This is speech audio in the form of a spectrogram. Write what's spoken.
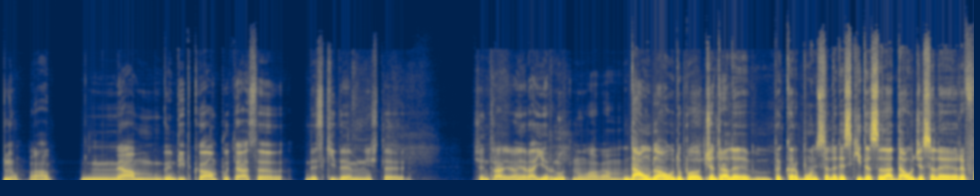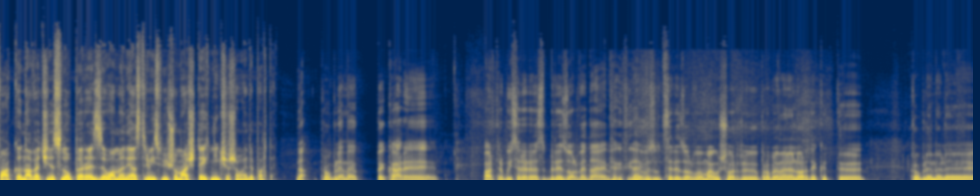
Nu, a, ne-am gândit că am putea să deschidem niște centrale. Era, era iernut, nu? Aveam... Da, umblau după centrale pe cărbuni, să le deschidă, să le adauge, să le refacă, n-avea cine să le opereze, oamenii i-ați trimis prin șomaș tehnic și așa mai departe. Da, probleme pe care ar trebui să le rezolve, dar ai văzut, se rezolvă mai ușor uh, problemele lor decât uh, problemele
